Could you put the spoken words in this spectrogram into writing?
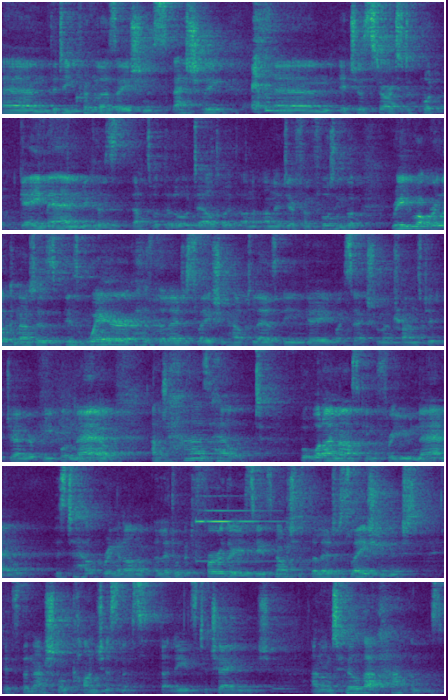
Um, the decriminalisation, especially, um, it just started to put gay men, because that's what the law dealt with, on, on a different footing. But really, what we're looking at is, is where has the legislation helped lesbian, gay, bisexual, and transgender people now? And it has helped. But what I'm asking for you now is to help bring it on a little bit further. You see, it's not just the legislation, it's, it's the national consciousness that needs to change. And until that happens,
